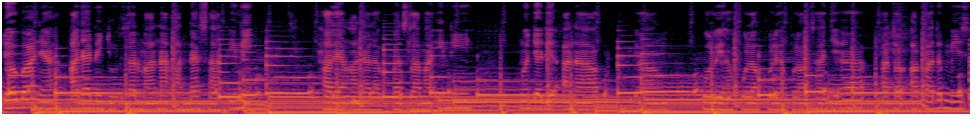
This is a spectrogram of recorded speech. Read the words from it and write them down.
Jawabannya ada di jurusan mana Anda saat ini. Hal yang Anda lakukan selama ini menjadi anak yang kuliah pulang kuliah pulang saja atau akademis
